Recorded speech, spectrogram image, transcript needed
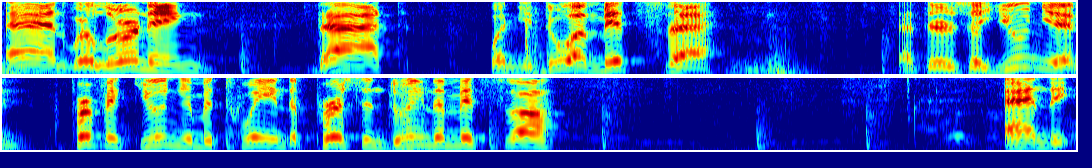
And we're learning that when you do a mitzvah, that there's a union, a perfect union between the person doing the mitzvah and the,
